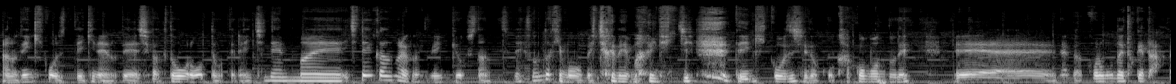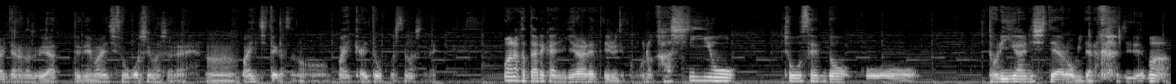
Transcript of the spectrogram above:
あの、電気工事できないので、資格取ろうって思ってね、1年前、1年間ぐらいかけて勉強したんですね。その時もめっちゃね、毎日、電気工事士のこう過去問のね、えー、なんか、この問題解けたみたいな感じでやってね、毎日投稿してましたね。うん、毎日っていうか、その、毎回投稿してましたね。まあなんか誰かに見られているというか、この過信を挑戦の、こう、トリガーにしてやろうみたいな感じで、まあ、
